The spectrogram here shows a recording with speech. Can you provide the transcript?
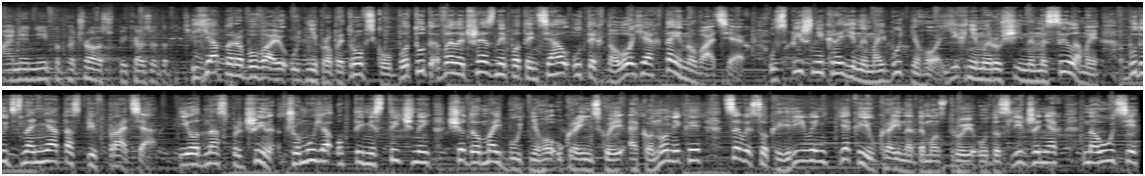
I'm in Dnipropetrovsk because of the potential. Я перебуваю у Дніпропетровську, бо тут величезний потенціал у технологіях та інноваціях. Успішні країни майбутнього їхніми рушійними силами будуть знання та співпраця. І одна з причин, чому я оптимістичний щодо майбутнього української економіки, це високий рівень, який Україна демонструє у дослідженнях, науці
